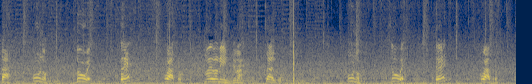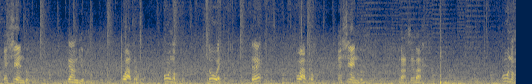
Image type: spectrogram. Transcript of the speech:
ta. Uno, dos, tres, cuatro. Nuevamente, va. Salgo. Uno, dos, 3 4 e cambio. 4 1 2 3 4 e va se va. 1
